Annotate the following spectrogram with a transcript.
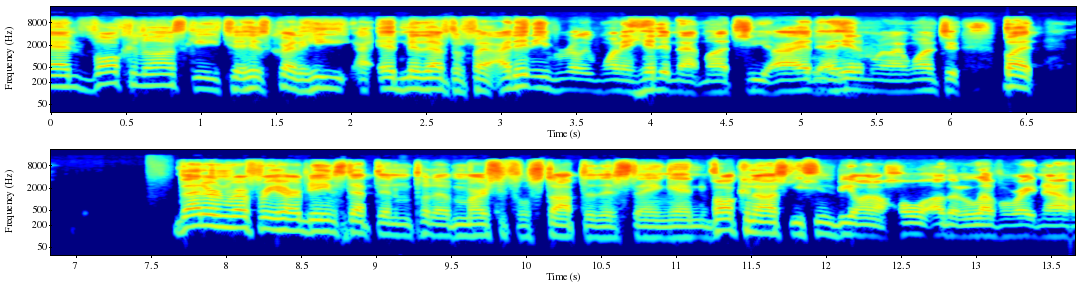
And Volkanovski, to his credit, he admitted after the fight, I didn't even really want to hit him that much. He, I, had, I hit him when I wanted to. But veteran referee Herb Dean stepped in and put a merciful stop to this thing. And Volkanovski seems to be on a whole other level right now.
